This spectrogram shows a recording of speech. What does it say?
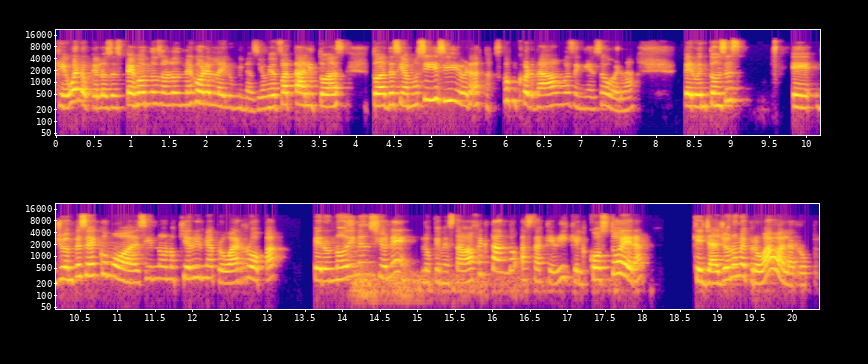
que bueno, que los espejos no son los mejores, la iluminación es fatal y todas, todas decíamos, sí, sí, ¿verdad? Todas concordábamos en eso, ¿verdad? Pero entonces eh, yo empecé como a decir, no, no quiero irme a probar ropa, pero no dimensioné lo que me estaba afectando hasta que vi que el costo era que ya yo no me probaba la ropa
